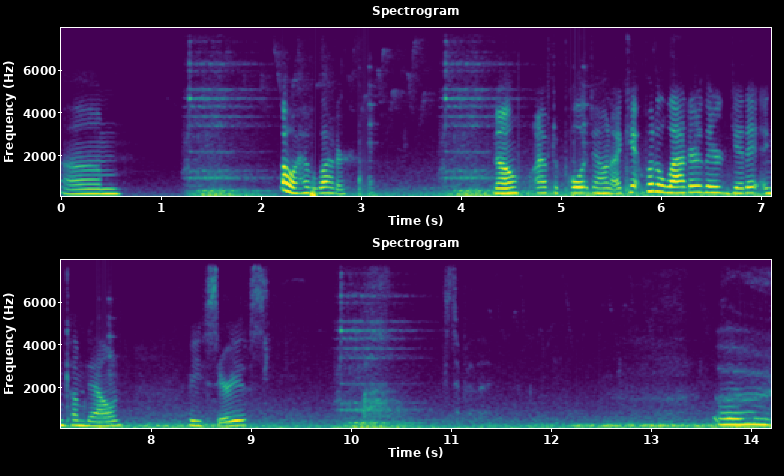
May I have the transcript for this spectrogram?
Um. Oh, I have a ladder. No, I have to pull it down. I can't put a ladder there, get it, and come down. Are you serious? Stupid thing. Uh.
